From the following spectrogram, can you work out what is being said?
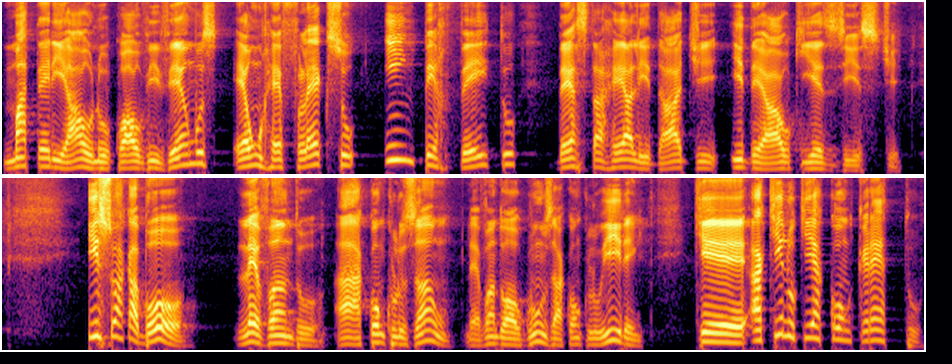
material no qual vivemos é um reflexo imperfeito desta realidade ideal que existe. Isso acabou levando à conclusão, levando alguns a concluírem, que aquilo que é concreto,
